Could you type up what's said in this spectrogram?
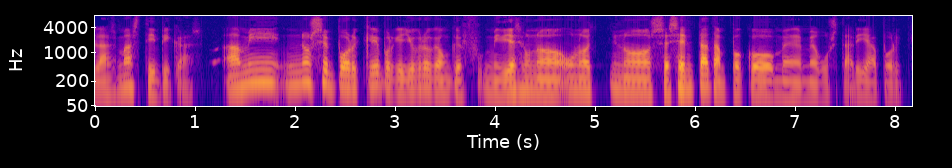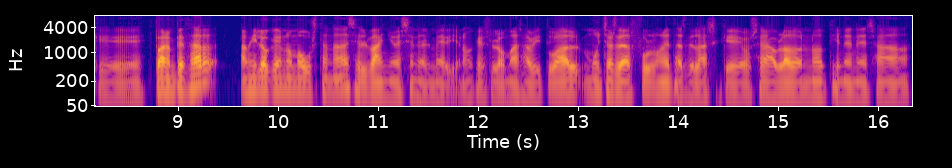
las más típicas. A mí no sé por qué, porque yo creo que aunque midiese unos uno, 60 tampoco me, me gustaría, porque para empezar a mí lo que no me gusta nada es el baño, es en el medio, ¿no? que es lo más habitual. Muchas de las furgonetas de las que os he hablado no tienen esa,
